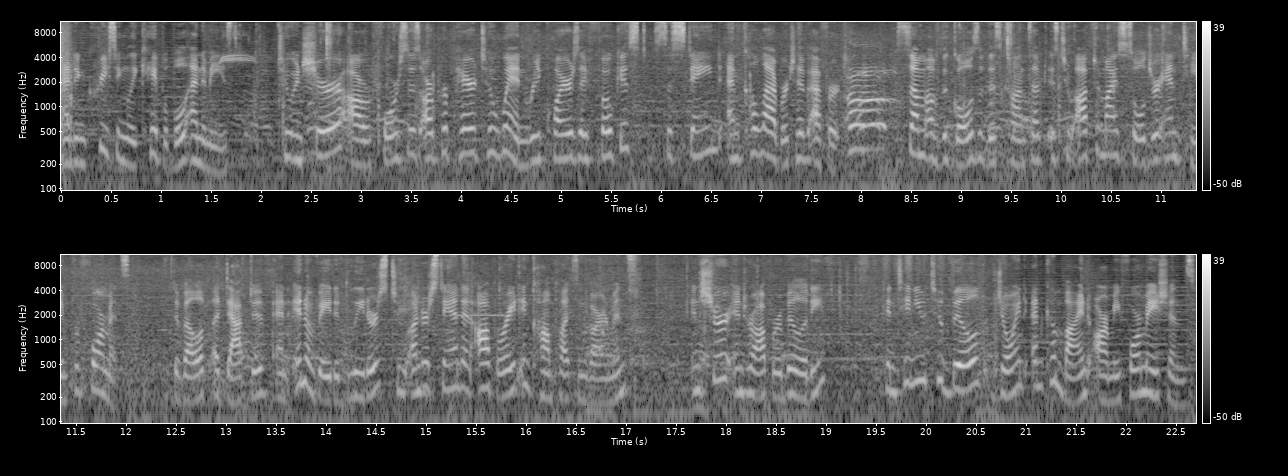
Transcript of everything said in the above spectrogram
and increasingly capable enemies. To ensure our forces are prepared to win requires a focused, sustained, and collaborative effort. Some of the goals of this concept is to optimize soldier and team performance, develop adaptive and innovative leaders to understand and operate in complex environments, ensure interoperability, continue to build joint and combined Army formations.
